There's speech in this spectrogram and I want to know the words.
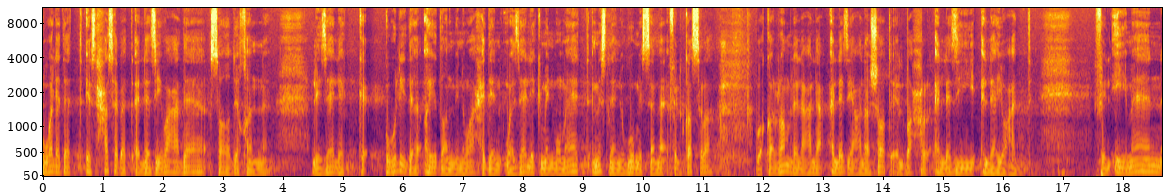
ولدت إذ حسبت الذي وعد صادقا. لذلك ولد أيضا من واحد وذلك من ممات مثل نجوم السماء في الكسرة وكالرمل الذي على شاطئ البحر الذي لا يعد. في الإيمان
